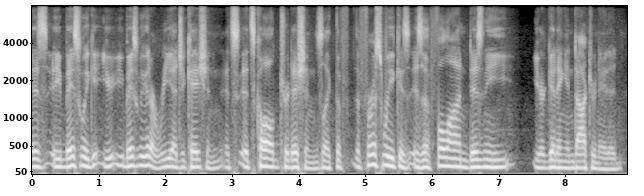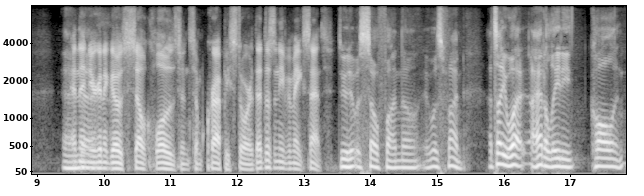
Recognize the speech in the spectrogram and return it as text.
is you basically get you, you basically get a re-education. It's it's called traditions. Like the the first week is is a full on Disney. You're getting indoctrinated, And, then uh, you're gonna go sell clothes in some crappy store. That doesn't even make sense. dude. It was so fun though. It was fun. I tell you what, I had a lady call and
